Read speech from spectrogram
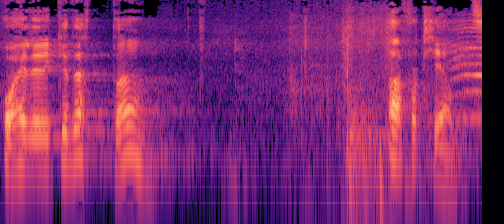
Og heller ikke dette er fortjent.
